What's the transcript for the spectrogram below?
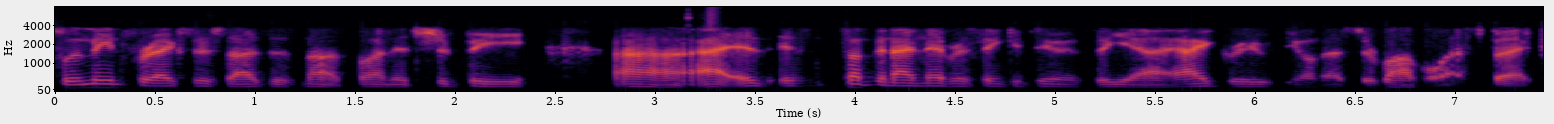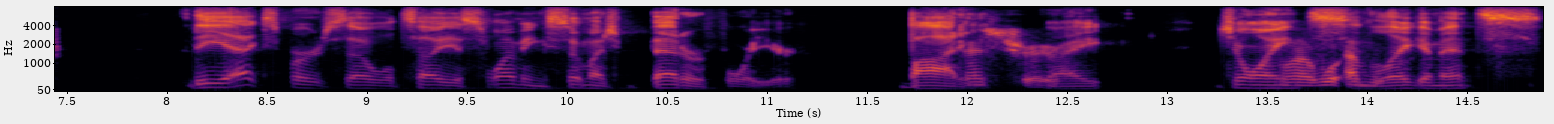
swimming for exercise is not fun. It should be. Uh, I, it's something I never think of doing. So yeah, I, agree with you on that survival aspect. The experts, though, will tell you swimming's so much better for your body. That's true. Right? Joints Well, and ligaments.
